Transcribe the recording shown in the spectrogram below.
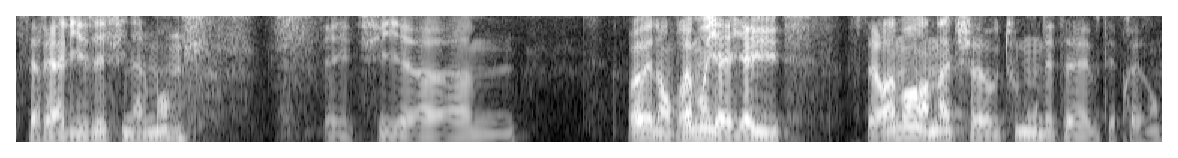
s'est réalisée finalement. Et puis, euh, ouais, non, vraiment, il y, y a eu. C'était vraiment un match où tout le monde était, était présent.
